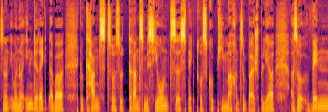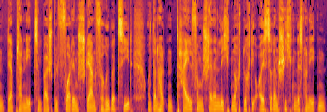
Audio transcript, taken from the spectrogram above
sondern immer nur indirekt, aber du kannst so, so Transmissionsspektroskopie machen zum Beispiel, ja. Also wenn der Planet zum Beispiel vor dem Stern vorüberzieht und dann halt ein Teil vom Sternenlicht noch durch die äußeren Schichten des Planeten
